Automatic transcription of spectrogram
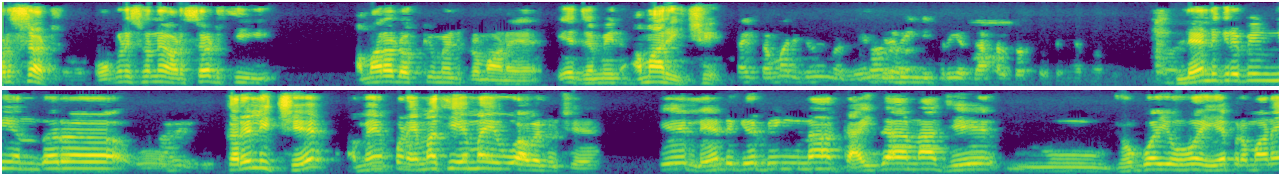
અડસઠ ઓગણીસો ને અડસઠથી અમારા ડોક્યુમેન્ટ પ્રમાણે એ જમીન અમારી છે. સાહેબ તમારી જમીનમાં લેન્ડ? લેન્ડ ગ્રેબિંગની અંદર કરેલી જ છે અમે પણ એમાંથી એમાં એવું આવેલું છે કે લેન્ડ ગ્રેબિંગના કાયદાના જે જોગવાઈઓ હોય એ પ્રમાણે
